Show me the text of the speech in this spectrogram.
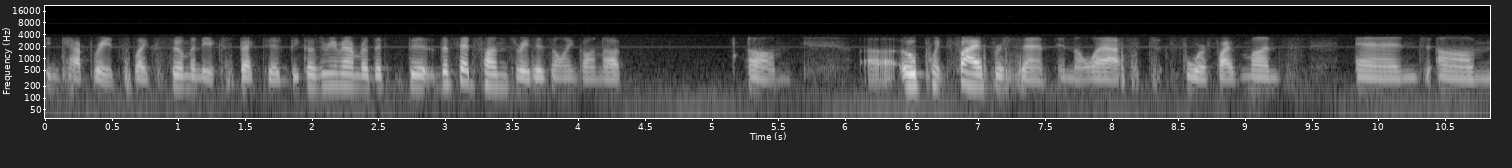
in cap rates like so many expected because remember that the, the Fed funds rate has only gone up um, uh, 0.5% in the last four or five months. And, um,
